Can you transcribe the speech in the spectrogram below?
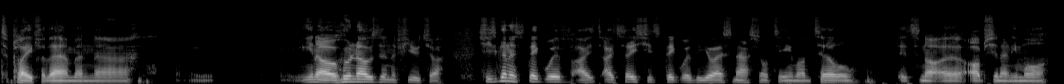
to play for them, and uh, you know, who knows in the future. She's to stick with. I I'd say she'd stick with the U.S. national team until it's not an option anymore.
